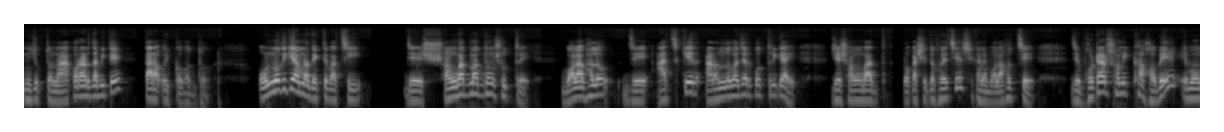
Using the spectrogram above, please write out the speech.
নিযুক্ত না করার দাবিতে তারা ঐক্যবদ্ধ। অন্যদিকে আমরা দেখতে পাচ্ছি যে সংবাদ মাধ্যম সূত্রে বলা ভালো যে আজকের আনন্দবাজার পত্রিকায় যে সংবাদ প্রকাশিত হয়েছে, সেখানে বলা হচ্ছে যে ভোটার সমীক্ষা হবে এবং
